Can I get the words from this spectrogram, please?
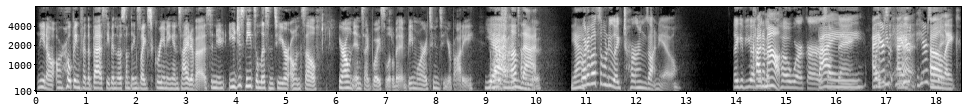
you know are hoping for the best, even though something's like screaming inside of us, and you you just need to listen to your own self, your own inside voice a little bit, and be more attuned to your body. Yeah. I love that. you. Yeah. What about someone who like turns on you? Like if you have Cut like him a out. coworker or Bye. something. I- What here's, you can't? here's the oh, thing. like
